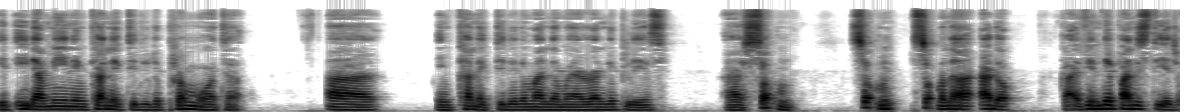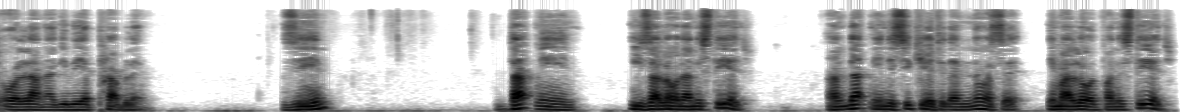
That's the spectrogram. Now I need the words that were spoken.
it either mean him connected with the promoter or him connected with the man that might run the place or something. Something, something not add up. Because if him dip on the stage all long, I give you a problem. Zine? That mean he's allowed on the stage. And that mean the security them know say him allowed on the stage.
